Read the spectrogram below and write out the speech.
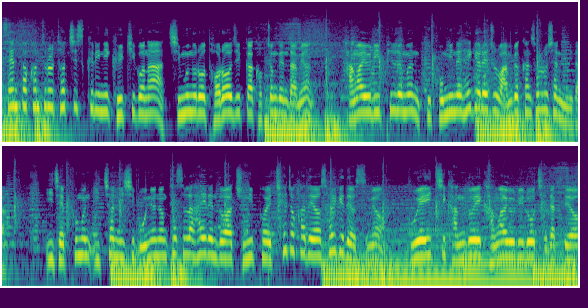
센터 컨트롤 터치스크린이 긁히거나 지문으로 더러워질까 걱정된다면 강화유리 필름은 그 고민을 해결해줄 완벽한 솔루션입니다. 이 제품은 2025년형 테슬라 하이랜드와 주니퍼에 최적화되어 설계되었으며 9H 강도의 강화유리로 제작되어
